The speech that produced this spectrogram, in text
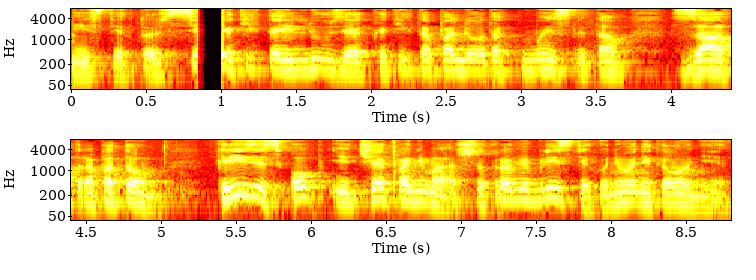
листьях, то есть все каких-то иллюзиях, каких-то полетах, мысли там завтра, потом – Кризис, оп, и человек понимает, что кроме близких у него никого нет.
